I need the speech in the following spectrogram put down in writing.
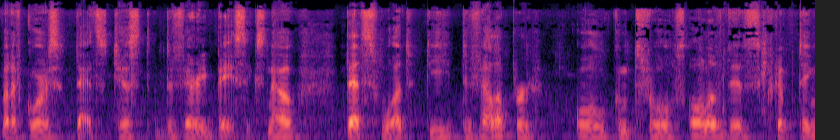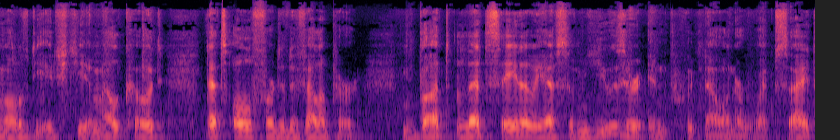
But of course, that's just the very basics. Now, that's what the developer all controls, all of the scripting, all of the HTML code, that's all for the developer. But let's say that we have some user input now on our website,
